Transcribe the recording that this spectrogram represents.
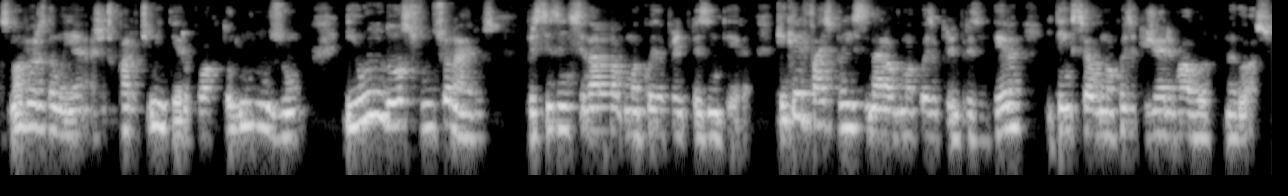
às 9 horas da manhã, a gente para o time inteiro, coloca todo mundo no Zoom e um dos funcionários precisa ensinar alguma coisa para a empresa inteira. O que, que ele faz para ensinar alguma coisa para a empresa inteira? E tem que ser alguma coisa que gere valor para o negócio.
